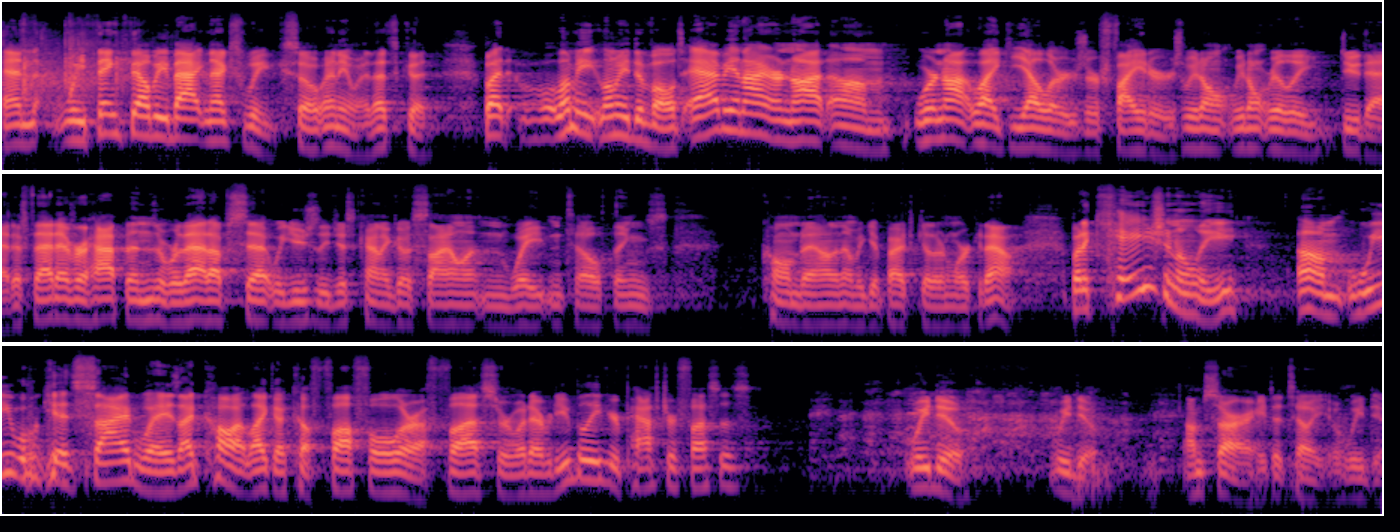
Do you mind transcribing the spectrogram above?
and we think they'll be back next week. So anyway, that's good. But let me let me divulge. Abby and I are not um, we're not like yellers or fighters. We don't we don't really do that. If that ever happens or we're that upset, we usually just kind of go silent and wait until things calm down, and then we get back together and work it out. But occasionally, um, we will get sideways. I'd call it like a kerfuffle or a fuss or whatever. Do you believe your pastor fusses? we do. We do. I'm sorry to tell you, we do.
